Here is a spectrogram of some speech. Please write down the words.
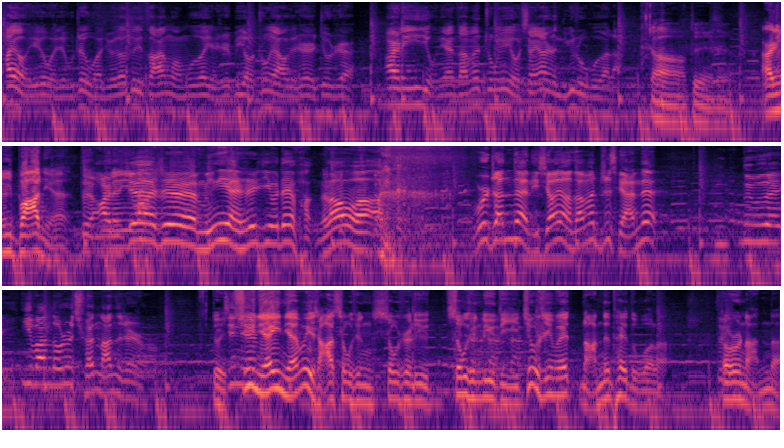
还有一个我就这我觉得对杂音广播也是比较重要的事儿，就是二零一九年咱们终于有像样的女主播了。啊，对对，二零一八年，对，二零你一八这是明显是因为在捧着唠啊！不是真的，你想想咱们之前的，嗯对不对？一般都是全男子阵容。对，去年一年为啥收听收视率收听率低？就是因为男的太多了，都是男的。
